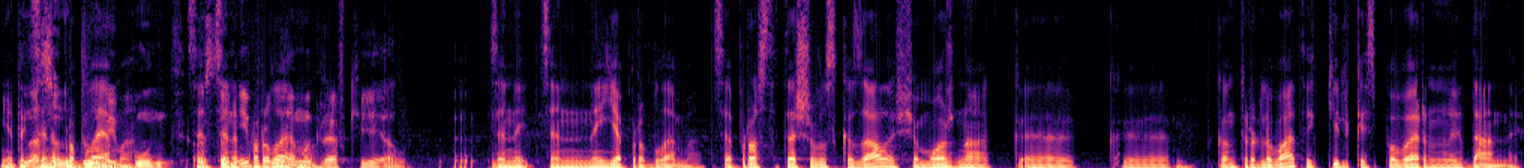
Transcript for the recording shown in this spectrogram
Ні, так це не проблема. пункт. Це, це не проблема GraphQL. Це не це не є проблема. Це просто те, що ви сказали, що можна к, к, контролювати кількість повернених даних.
